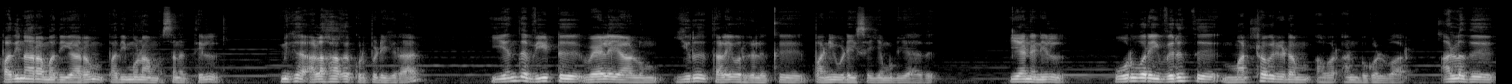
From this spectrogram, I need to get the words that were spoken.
பதினாறாம் அதிகாரம் பதிமூணாம் வசனத்தில் மிக அழகாக குறிப்பிடுகிறார். எந்த வீட்டு வேலையாலும் இரு தலைவர்களுக்கு பணிவிடை செய்ய முடியாது. ஏனெனில் ஒருவரை வெறுத்து மற்றவரிடம் அவர் அன்பு கொள்வார் அல்லது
